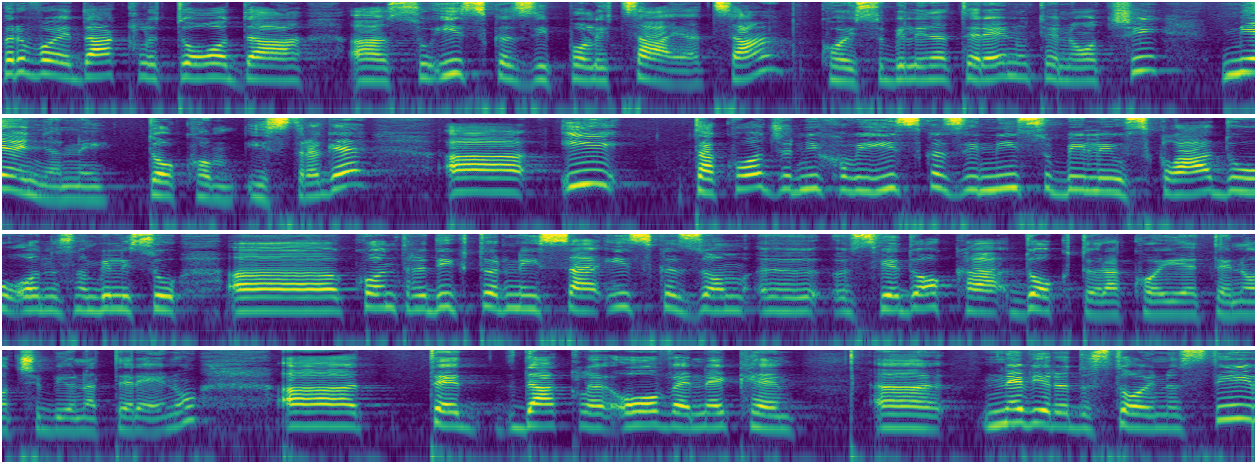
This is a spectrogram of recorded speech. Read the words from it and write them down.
Prvo je dakle to da su iskazi policajaca koji su bili na terenu te noći mijenjani tokom istrage i Također njihovi iskazi nisu bili u skladu, odnosno bili su uh, kontradiktorni sa iskazom uh, svjedoka doktora koji je te noći bio na terenu. Uh, te dakle ove neke nevjerodostojnosti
